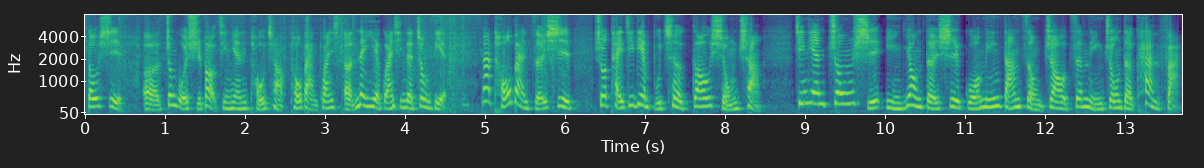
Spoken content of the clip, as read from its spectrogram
都是呃《中国时报》今天头场头版关呃内页关心的重点。那头版则是说台积电不撤高雄厂，今天中时引用的是国民党总召曾铭忠的看法，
